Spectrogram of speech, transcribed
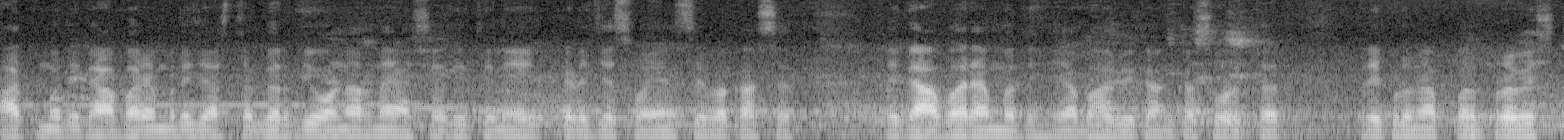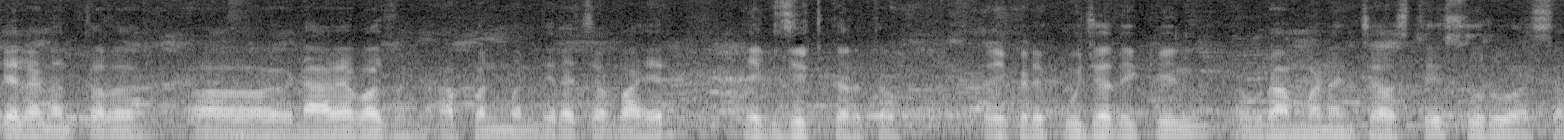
आतमध्ये गाभाऱ्यामध्ये जास्त गर्दी होणार नाही अशा रीतीने इकडे जे स्वयंसेवक असतात ते गाभाऱ्यामध्ये या भाविकांका सोडतात. तर इकडून आपण प्रवेश केल्यानंतर डाव्या बाजून आपण मंदिराच्या बाहेर एक्झिट करतो. तर इकडे पूजा देखील ब्राह्मणांच्या हस्ते सुरू असा.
